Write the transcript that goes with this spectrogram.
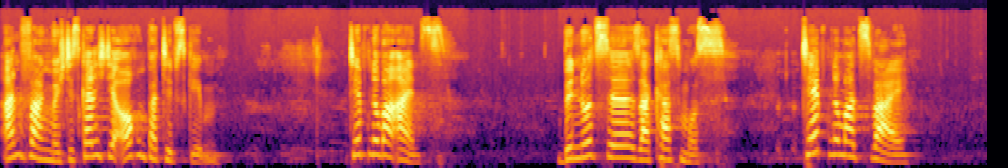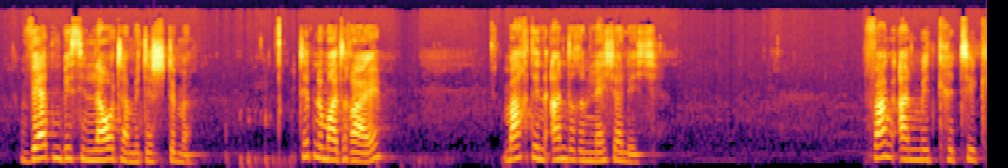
anfangen möchtest, kann ich dir auch ein paar Tipps geben. Tipp Nummer eins: Benutze Sarkasmus. Tipp Nummer zwei: Werd ein bisschen lauter mit der Stimme. Tipp Nummer drei: Mach den anderen lächerlich. Fang an mit Kritik.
